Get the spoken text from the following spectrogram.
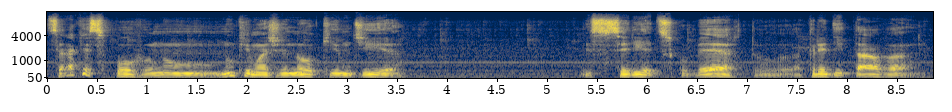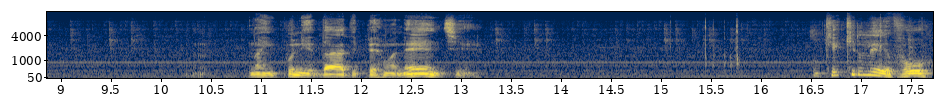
será que esse povo não, nunca imaginou que um dia isso seria descoberto, acreditava na impunidade permanente? O que que levou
